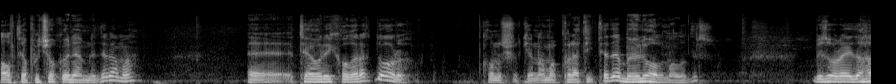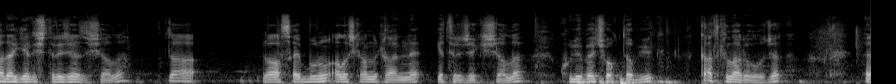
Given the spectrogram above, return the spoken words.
altyapı çok önemlidir ama e, teorik olarak doğru konuşurken ama pratikte de böyle olmalıdır. Biz orayı daha da geliştireceğiz inşallah. Daha Galatasaray bunu alışkanlık haline getirecek inşallah. Kulübe çok da büyük katkıları olacak. Ee,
